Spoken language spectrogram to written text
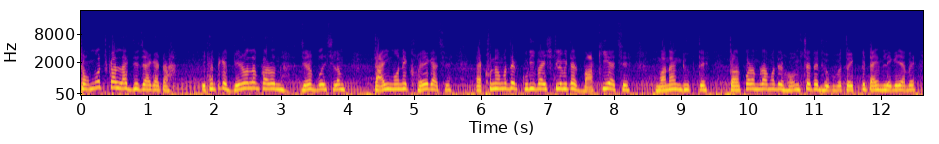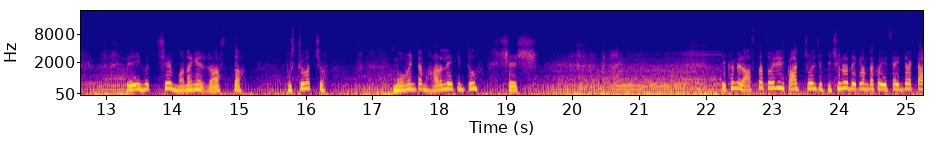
চমৎকার লাগছে জায়গাটা। এখান থেকে বেরোলাম কারণ যেরকম বলছিলাম টাইম অনেক হয়ে গেছে। এখনও আমাদের কুড়ি বাইশ কিলোমিটার বাকি আছে মানাং ঢুকতে। তারপর আমরা আমাদের হোমস্টেতে ঢুকবো, তো একটু টাইম লেগে যাবে। এই হচ্ছে মানাংয়ের রাস্তা। বুঝতে পারছ? মোমেন্টাম হারালে কিন্তু শেষ। এখানে রাস্তা তৈরির কাজ চলছে। পিছনেও দেখলাম, দেখো এই সাইডটা একটা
